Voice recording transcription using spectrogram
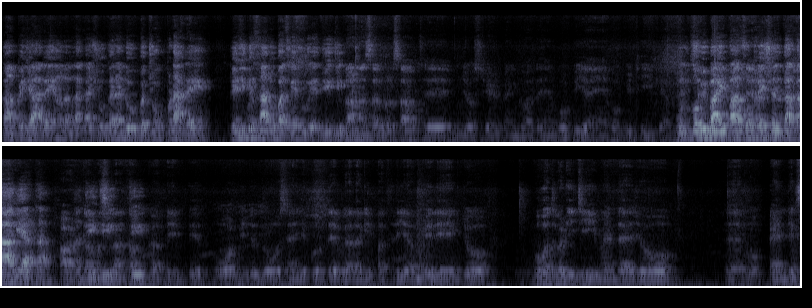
काम पे जा रहे हैं और अल्लाह का शुक्र है लोग बच्चों को पढ़ा रहे हैं। तेज़ी के साथ रुबा सेहत हुए जी जी। राणा सरवर साहब थे जो स्टेट बैंक वाले हैं वो भी आए हैं वो भी ठीक है। उनको भी बाईपास ऑपरेशन का कहा गया था। जी जी जी। उनका भी। फिर और भी जो दोस्त हैं ये गुर्दे वगैरह की पथरी है फिर एक जो बहुत बड़ी अचीवमेंट है जो वो पेंडिक्स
